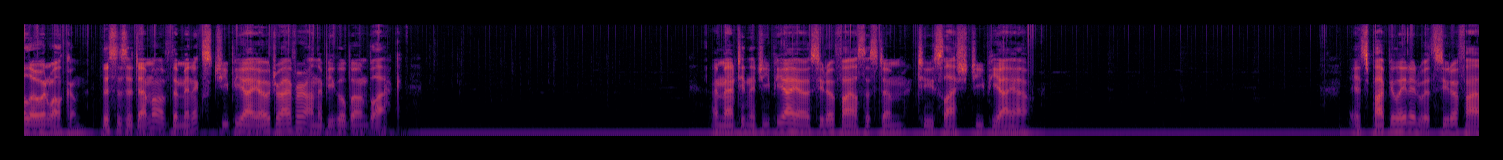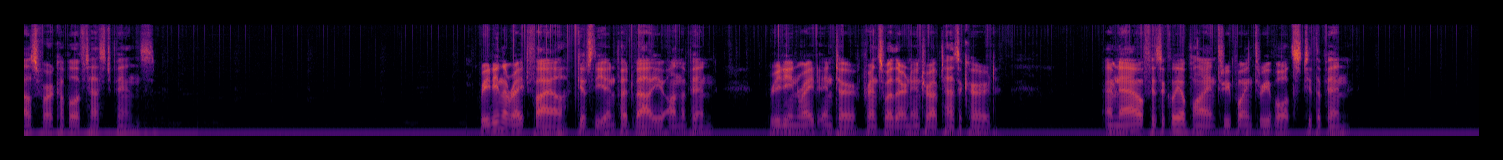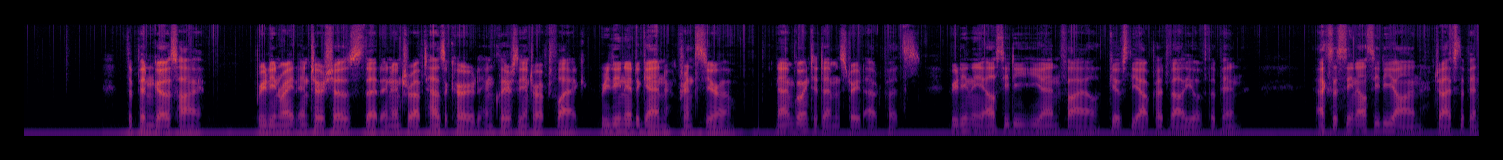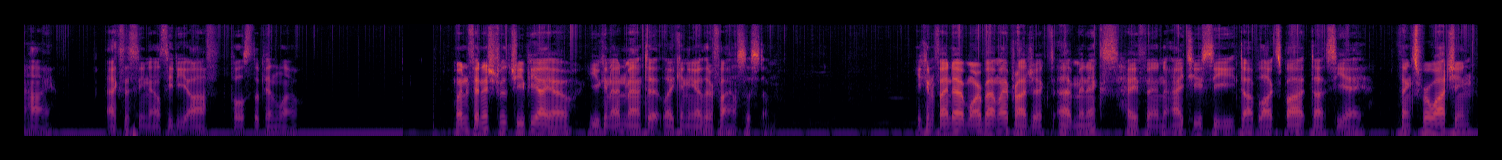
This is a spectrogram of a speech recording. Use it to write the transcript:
Hello and welcome. This is a demo of the Minix GPIO driver on the BeagleBone Black. I'm mounting the GPIO pseudo file system to slash GPIO. It's populated with pseudo files for a couple of test pins. Reading the write file gives the input value on the pin. Reading write enter prints whether an interrupt has occurred. I'm now physically applying 3.3 volts to the pin. The pin goes high. Reading write enter shows that an interrupt has occurred and clears the interrupt flag. Reading it again prints 0. Now I'm going to demonstrate outputs. Reading the LCD-EN file gives the output value of the pin. Accessing LCD on drives the pin high. Accessing LCD off pulls the pin low. When finished with GPIO, you can unmount it like any other file system. You can find out more about my project at minix-i2c.blogspot.ca. Thanks for watching!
